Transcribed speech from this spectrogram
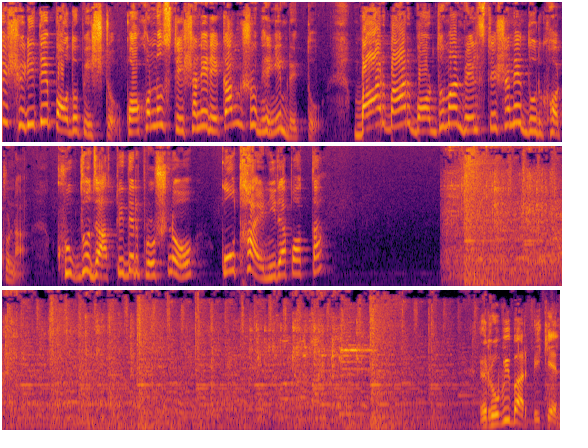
প্ল্যাটফর্মের সিঁড়িতে পদপিষ্ট। কখনো স্টেশনের একাংশ ভেঙে মৃত্যু। বারবার বর্ধমান রেল স্টেশনে দুর্ঘটনা। ক্ষুব্ধ যাত্রীদের প্রশ্ন, কোথায় নিরাপত্তা? রবিবার বিকেল,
